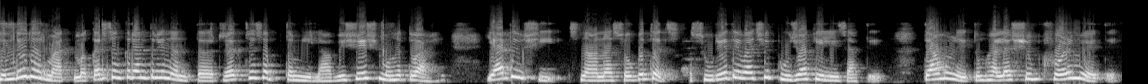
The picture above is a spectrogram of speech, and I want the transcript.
हिंदू धर्मात मकर संक्रांतीनंतर रथ सप्तमीला विशेष महत्त्व आहे. या दिवशी स्नानासोबतच सूर्यदेवाची पूजा केली जाते. त्यामुळे तुम्हाला शुभ फळ मिळते.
